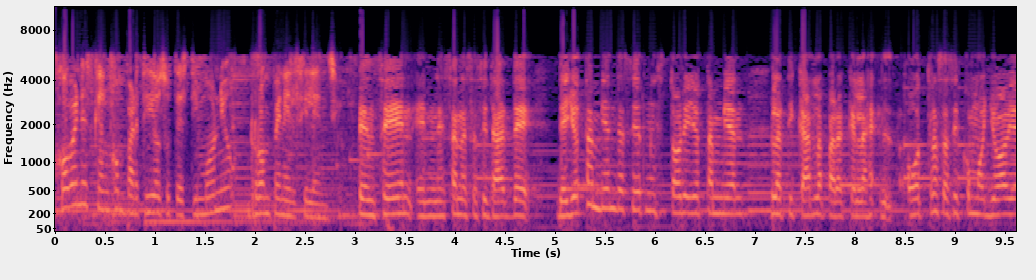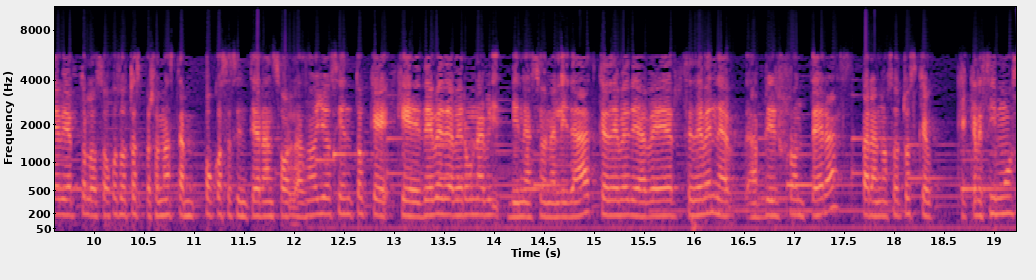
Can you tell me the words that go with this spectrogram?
Jóvenes que han compartido su testimonio rompen el silencio. Pensé en, esa necesidad de, yo también decir mi historia, yo también platicarla para que las otras, así como yo había abierto los ojos, otras personas tampoco se sintieran solas. ¿no? Yo siento que, que debe de haber una binacionalidad, que debe de haber, se deben abrir fronteras para nosotros que que crecimos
